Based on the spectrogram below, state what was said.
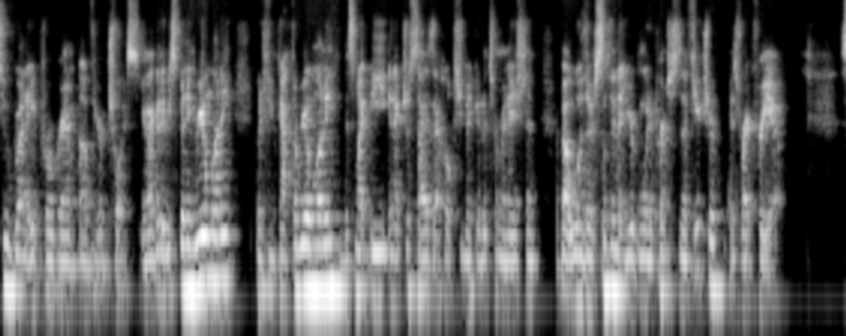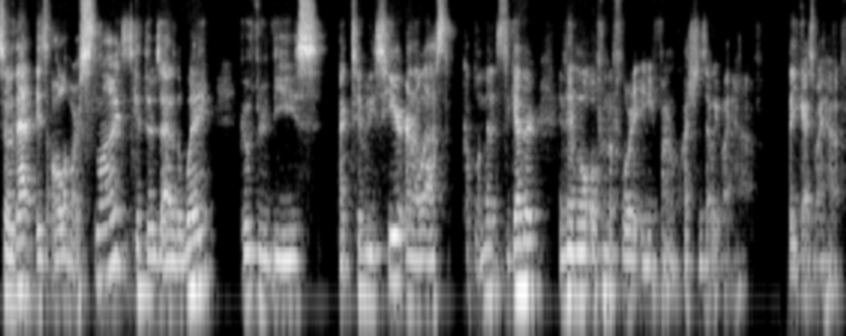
to run a program of your choice. You're not going to be spending real money, but if you've got the real money, this might be an exercise that helps you make a determination about whether something that you're going to purchase in the future is right for you. So that is all of our slides. Let's get those out of the way, go through these activities here in our last couple of minutes together, and then we'll open the floor to any final questions that we might have, that you guys might have.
